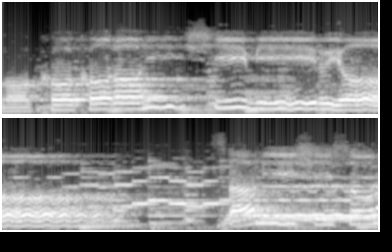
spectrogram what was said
も心に染みるよ。寂しそうな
